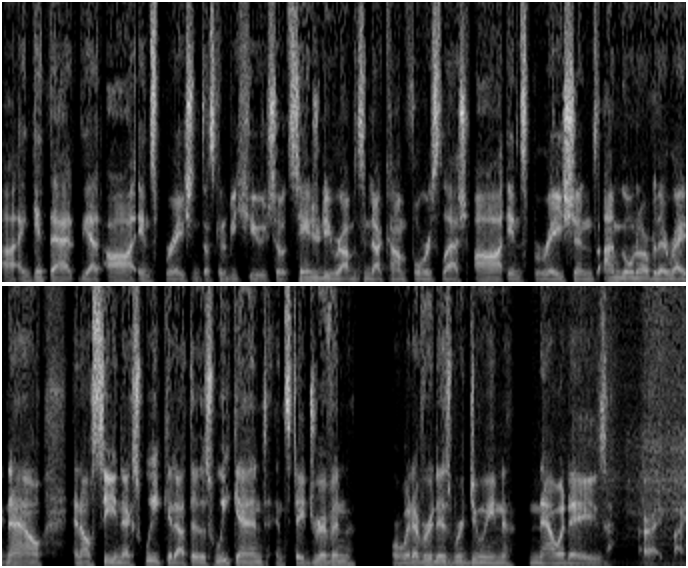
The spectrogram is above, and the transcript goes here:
uh, and get that that awe inspirations. That's going to be huge. So it's sandradeerobinson.com forward slash awe inspirations. I'm going over there right now, and I'll see you next week. Get out there this weekend and stay driven or whatever it is we're doing nowadays. All right, bye.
